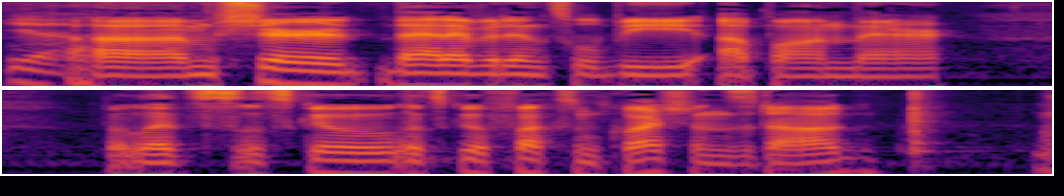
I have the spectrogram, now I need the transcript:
Yeah. uh, I'm sure that evidence will be up on there. But let's let's go let's go fuck some questions, dog.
